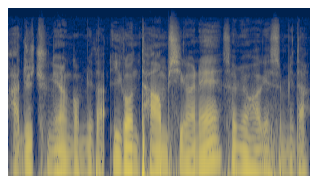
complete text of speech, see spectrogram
아주 중요한 겁니다. 이건 다음 시간에 설명하겠습니다.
